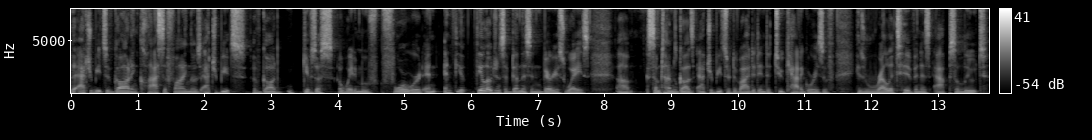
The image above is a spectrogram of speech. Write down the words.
the attributes of God and classifying those attributes of God gives us a way to move forward. And, and the, theologians have done this in various ways. Um, sometimes God's attributes are divided into two categories of his relative and his absolute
